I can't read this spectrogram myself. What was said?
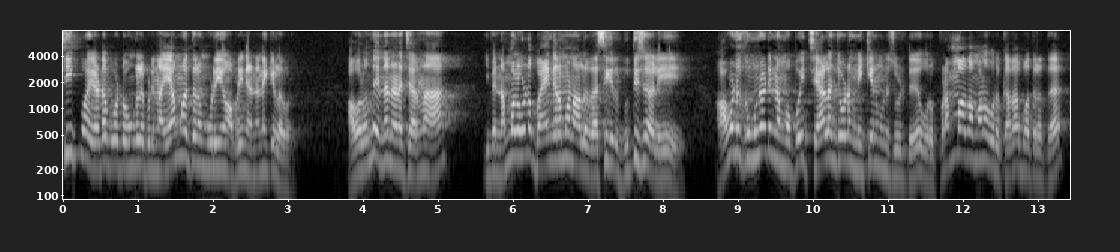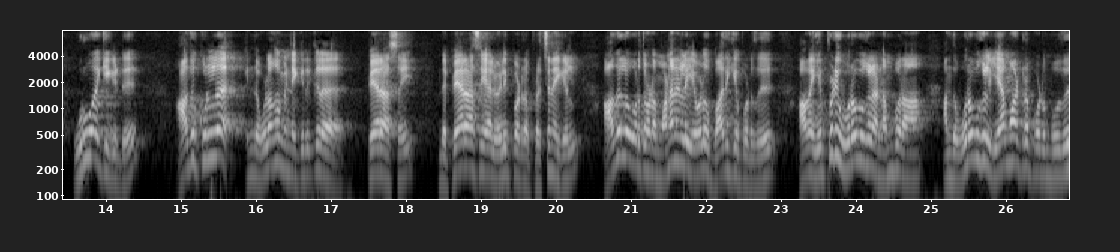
சீப்பாக எடை போட்டு உங்களை இப்படி நான் ஏமாத்திர முடியும் அப்படின்னு நினைக்கல அவர். அவர் வந்து என்ன நினச்சாருன்னா இவன் நம்மளோட பயங்கரமாக நாலு ரசிகர் புத்திசாலி. அவனுக்கு முன்னாடி நம்ம போய் சேலஞ்சோட நிற்கணும்னு சொல்லிட்டு ஒரு பிரமாதமான ஒரு கதாபாத்திரத்தை உருவாக்கிக்கிட்டு அதுக்குள்ளே இந்த உலகம் இன்னைக்கு இருக்கிற பேராசை இந்த பேராசையால் வெளிப்படுற பிரச்சனைகள் அதில் ஒருத்தனோட மனநிலை எவ்வளோ பாதிக்கப்படுது அவன் எப்படி உறவுகளை நம்புகிறான் அந்த உறவுகள் ஏமாற்றப்படும் போது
